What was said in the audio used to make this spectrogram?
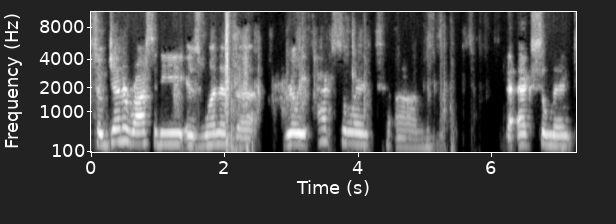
So, generosity is one of the really excellent. Um, the excellent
